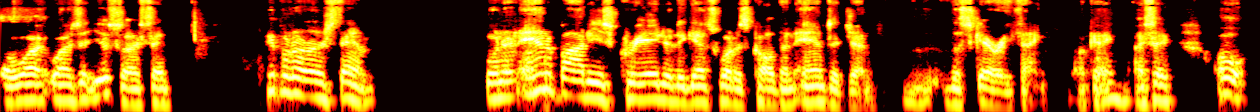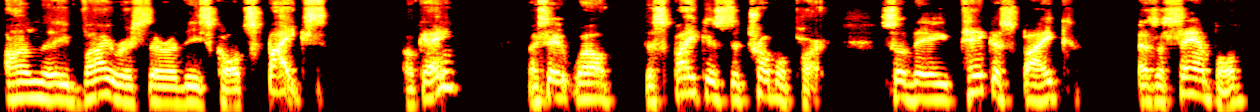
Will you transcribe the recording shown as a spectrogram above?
Why, why is it useful? I said, people don't understand when an antibody is created against what is called an antigen, the scary thing, okay? I say, oh, on the virus, there are these called spikes, okay? I say, well, the spike is the trouble part. So they take a spike as a sample,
